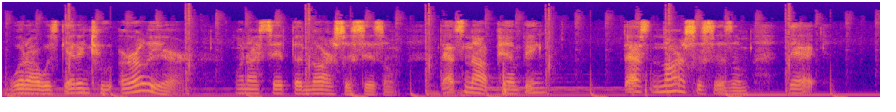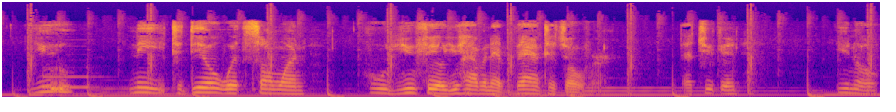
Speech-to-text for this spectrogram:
what I was getting to earlier when I said the narcissism. That's not pimping, that's narcissism that you need to deal with someone who you feel you have an advantage over. That you can, you know,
